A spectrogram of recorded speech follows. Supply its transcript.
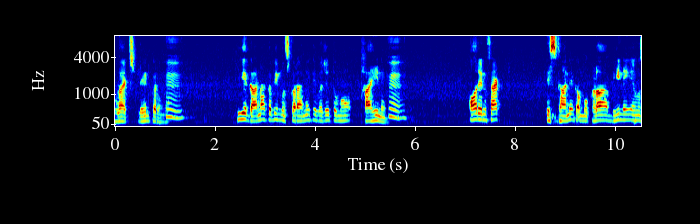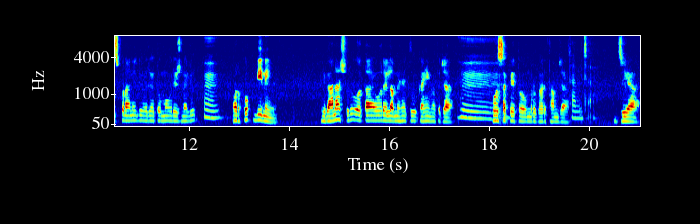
थोड़ा एक्सप्लेन करूँगा। हम्म। कि ये गाना कभी मुस्कुराने की वजह तुम हो था ही नहीं। हम्म। और इनफैक्ट इस गाने का मुखड़ा भी नहीं है मुस्कुराने की वजह हो ओरिजिनली हम्म। और हुक भी नहीं है। ये गाना शुरू होता है और लम्हे तू कहीं मत जा। हम्म। हो सके तो उम्र भर थम जा। थम जा। जिया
